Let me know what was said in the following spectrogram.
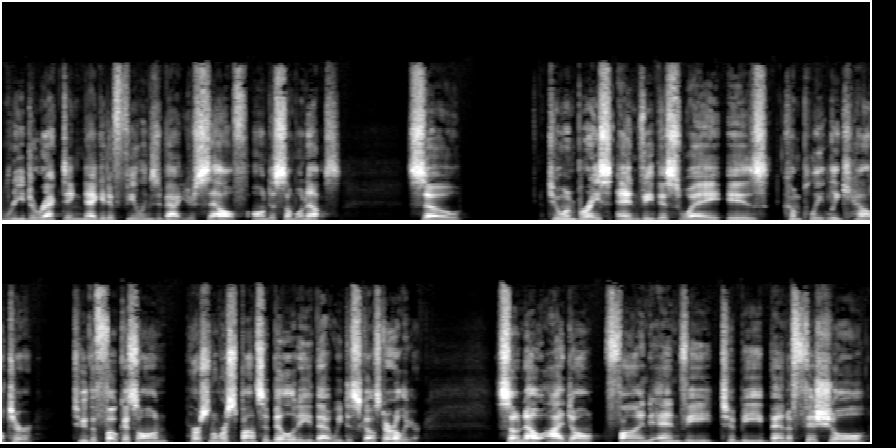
redirecting negative feelings about yourself onto someone else. So, to embrace envy this way is completely counter to the focus on personal responsibility that we discussed earlier. So, no, I don't find envy to be beneficial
